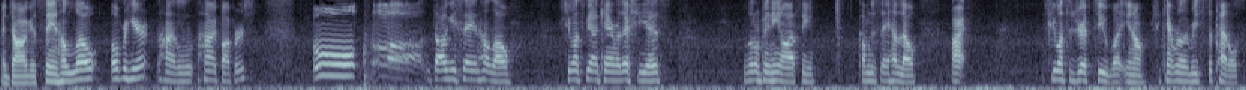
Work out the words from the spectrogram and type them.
My dog is saying hello over here. Hi, hi puppers. Oh, oh, doggy saying hello. She wants to be on camera. There she is. Little mini Aussie. Come to say hello. Alright. She wants to drift too, but you know, she can't really reach the pedals.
